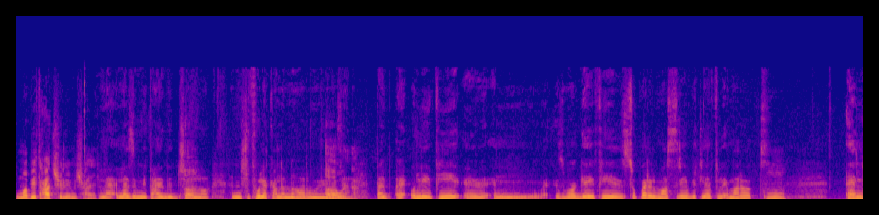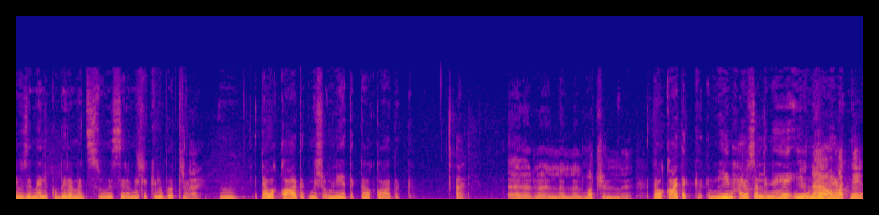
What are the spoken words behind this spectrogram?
وما بيتعادش ليه مش عارف لا لازم يتعاد إن شاء آه. الله نشوفه لك على النهار. آه والله طيب آه، قول لي في آه، الأسبوع الجاي في السوبر المصري بيتلعب في الإمارات مم. أهلي وزمالك وبيراميدز وسيراميكا كليوباترا. مم. توقعاتك مش أمنياتك توقعاتك آه ال- ال- ال- الماتش ال- توقعاتك مين هيوصل للنهائي ومين النهائي هياخد- اتنين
